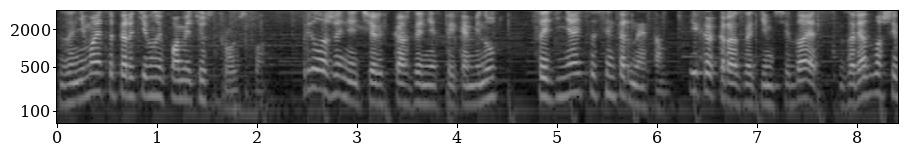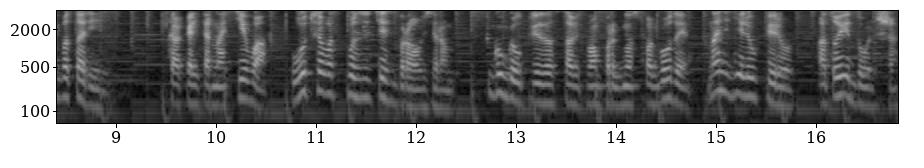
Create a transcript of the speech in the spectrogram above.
занимает оперативную память устройства. Приложение через каждые несколько минут соединяется с интернетом и как раз этим седает заряд вашей батареи. Как альтернатива, лучше воспользуйтесь браузером. Google предоставит вам прогноз погоды на неделю вперед, а то и дольше.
